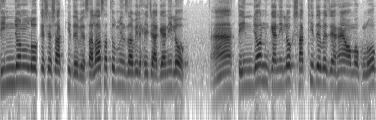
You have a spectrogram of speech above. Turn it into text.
তিনজন লোক এসে সাক্ষী দেবে। সালাসাতু মিনজাবিল হেজা, জ্ঞানী লোক। হ্যাঁ তিনজন জ্ঞানী লোক সাক্ষী দেবে যে হ্যাঁ অমুক লোক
